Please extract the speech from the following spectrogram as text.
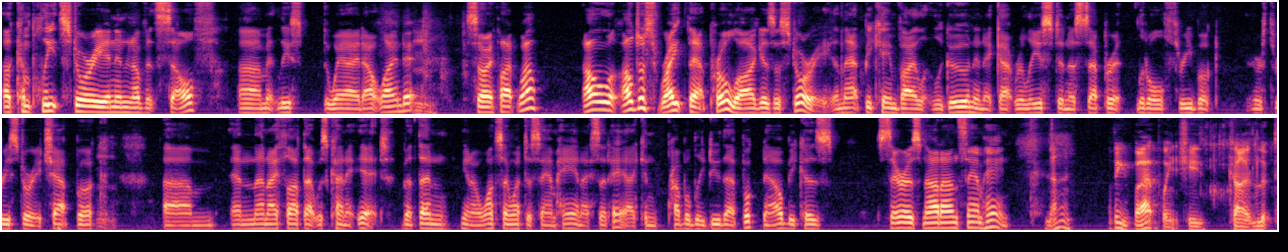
a complete story in and of itself, um, at least the way I had outlined it. Mm. So I thought, well, I'll I'll just write that prologue as a story, and that became Violet Lagoon, and it got released in a separate little three book or three story chapbook. Mm. Um, and then I thought that was kind of it. But then, you know, once I went to Samhain, I said, hey, I can probably do that book now because Sarah's not on Samhain. No, I think by that point she kind of looked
